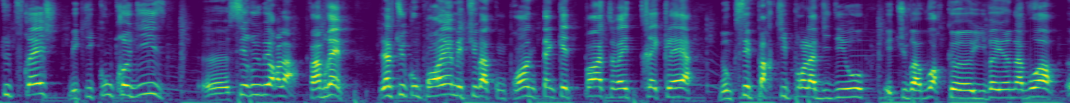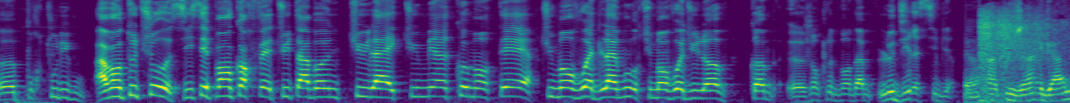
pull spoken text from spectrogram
toutes fraîches mais qui contredisent euh, ces rumeurs-là. Enfin bref, là tu comprends rien mais tu vas comprendre, t'inquiète pas, ça va être très clair. Donc c'est parti pour la vidéo et tu vas voir qu'il va y en avoir euh, pour tous les goûts. Avant toute chose, si c'est pas encore fait, tu t'abonnes, tu likes, tu mets un commentaire, tu m'envoies de l'amour, tu m'envoies du love, comme euh, Jean-Claude Van Damme le dirait si bien. 1 plus 1 égale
